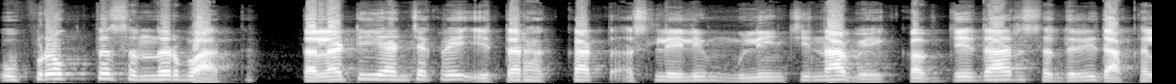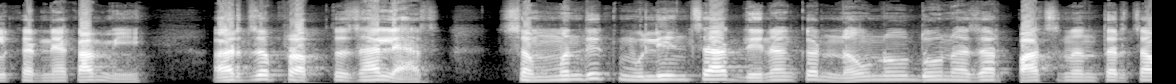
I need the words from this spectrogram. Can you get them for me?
उपरोक्त संदर्भात तलाठी यांच्याकडे इतर हक्कात असलेली मुलींची नावे कब्जेदार सदरी दाखल करण्याकामी अर्ज प्राप्त झाल्यास संबंधित मुलींचा दिनांक नऊ नऊ दोन हजार पाच नंतरचा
